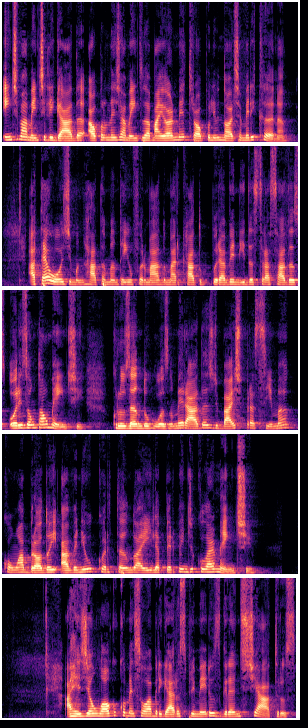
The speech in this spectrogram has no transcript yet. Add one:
intimamente ligada ao planejamento da maior metrópole norte-americana. Até hoje, Manhattan mantém um formato marcado por avenidas traçadas horizontalmente, cruzando ruas numeradas de baixo para cima, com a Broadway Avenue cortando a ilha perpendicularmente. A região logo começou a abrigar os primeiros grandes teatros,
